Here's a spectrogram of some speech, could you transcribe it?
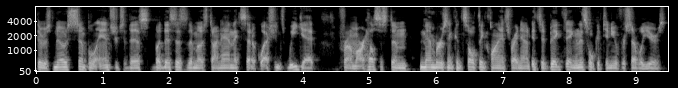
There's no simple answer to this, but this is the most dynamic set of questions we get from our health system members and consulting clients right now. It's a big thing, and this will continue for several years.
